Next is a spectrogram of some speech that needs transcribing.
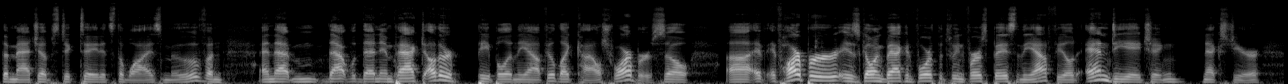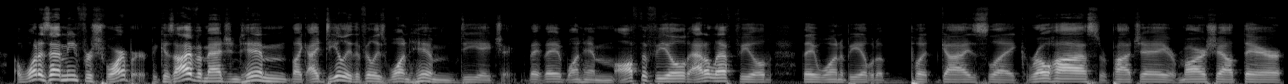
the matchups dictate it's the wise move, and and that that would then impact other people in the outfield like Kyle Schwarber. So uh, if, if Harper is going back and forth between first base and the outfield and DHing next year, uh, what does that mean for Schwarber? Because I've imagined him, like, ideally the Phillies want him DHing. They, they want him off the field, out of left field. They want to be able to put guys like Rojas or Pache or Marsh out there.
